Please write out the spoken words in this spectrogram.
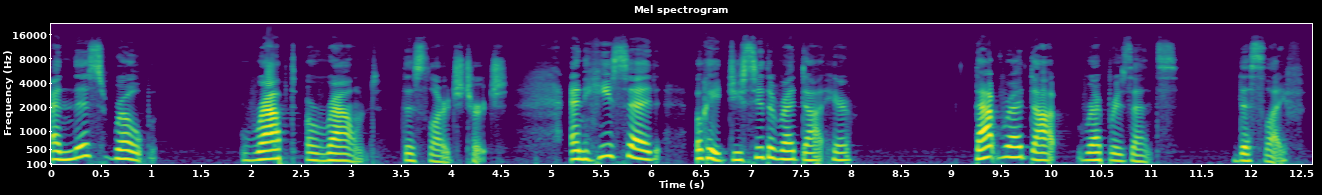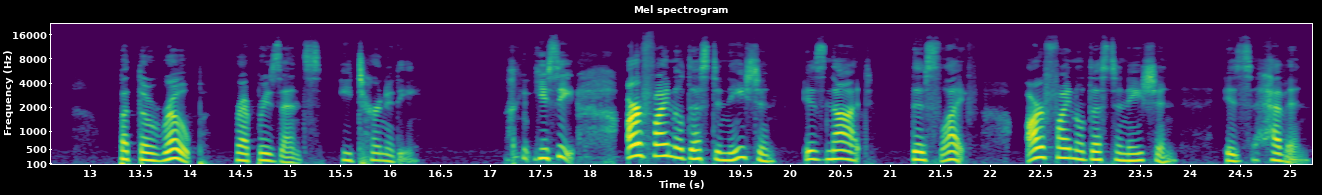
and this rope wrapped around this large church. And he said, Okay, do you see the red dot here? That red dot represents this life, but the rope represents eternity. you see, our final destination is not this life. Our final destination is heaven.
